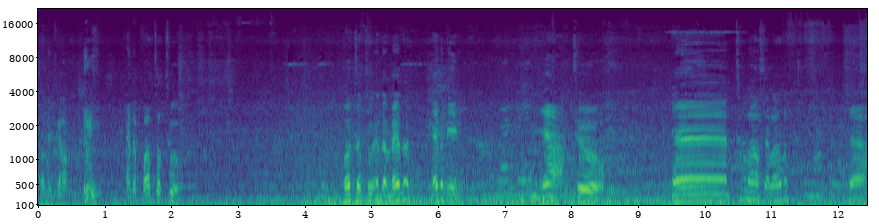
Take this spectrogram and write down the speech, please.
Salicao and the butter too. Butter too and the red red bean. Yeah, two. And tuna. Yeah.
